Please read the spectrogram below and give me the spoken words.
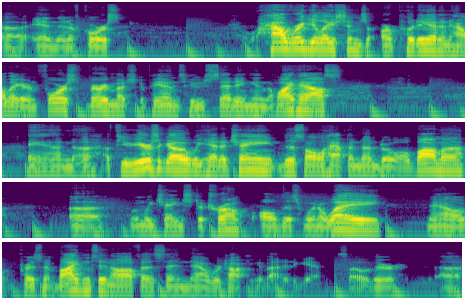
uh, and then of course, how regulations are put in and how they are enforced very much depends who's sitting in the White House. And uh, a few years ago, we had a change. This all happened under Obama. Uh, when we changed to Trump, all this went away. Now President Biden's in office, and now we're talking about it again. So there, uh,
